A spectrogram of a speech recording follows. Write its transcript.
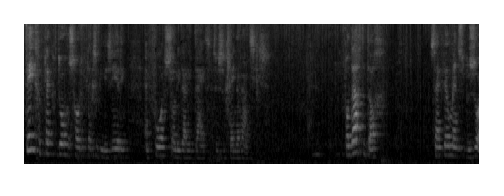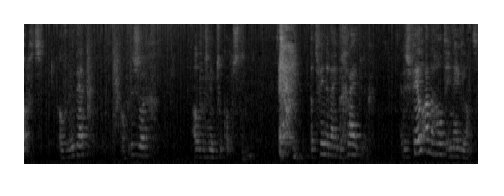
Tegen doorgeschoten flexibilisering en voor solidariteit tussen generaties. Vandaag de dag zijn veel mensen bezorgd over hun werk, over de zorg, over hun toekomst. Dat vinden wij begrijpelijk. Er is veel aan de hand in Nederland,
